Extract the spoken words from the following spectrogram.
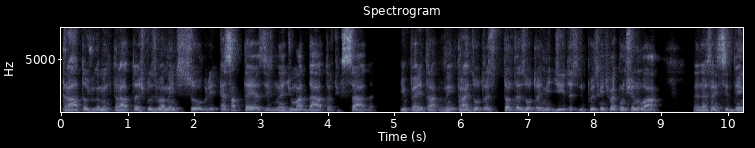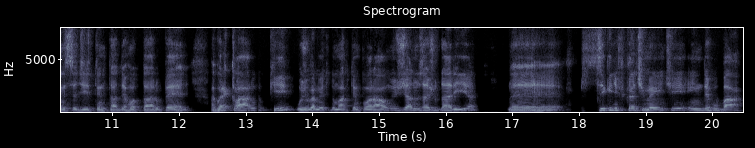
trata, o julgamento trata exclusivamente sobre essa tese né, de uma data fixada. E o PL tra vem, traz outras tantas outras medidas, e por isso que a gente vai continuar né, nessa incidência de tentar derrotar o PL. Agora, é claro que o julgamento do marco temporal já nos ajudaria né, significantemente em derrubar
